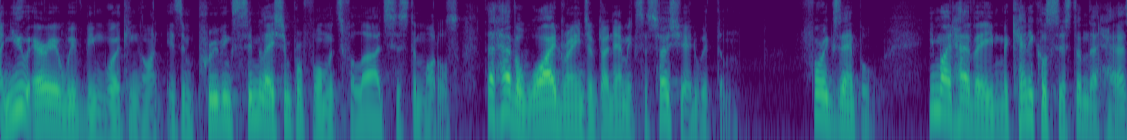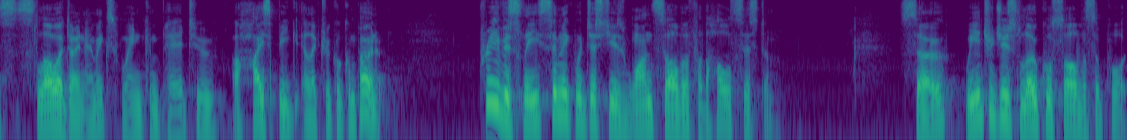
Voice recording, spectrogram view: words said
A new area we've been working on is improving simulation performance for large system models that have a wide range of dynamics associated with them. For example, you might have a mechanical system that has slower dynamics when compared to a high-speed electrical component. Previously, Simulink would just use one solver for the whole system. So we introduced local solver support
